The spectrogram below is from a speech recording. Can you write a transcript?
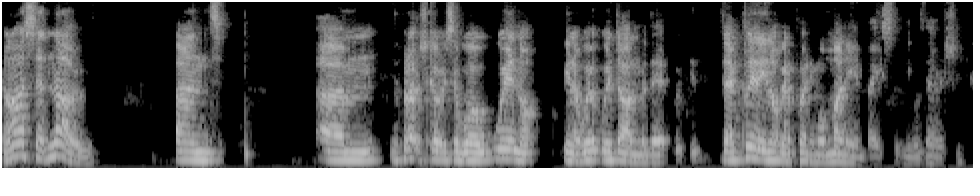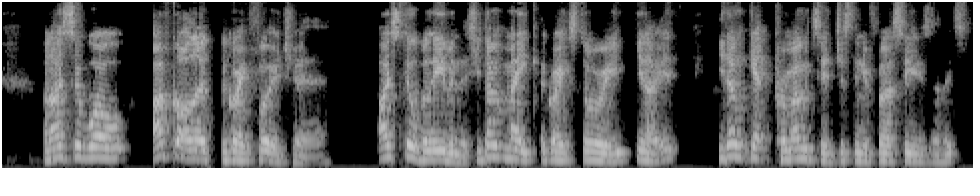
And I said, no. And um, the production company said, well, we're not you know, we're, we're done with it. They're clearly not going to put any more money in, basically, was their issue. And I said, well, I've got a load of great footage here. I still believe in this. You don't make a great story, you know, it, you don't get promoted just in your first season. It's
